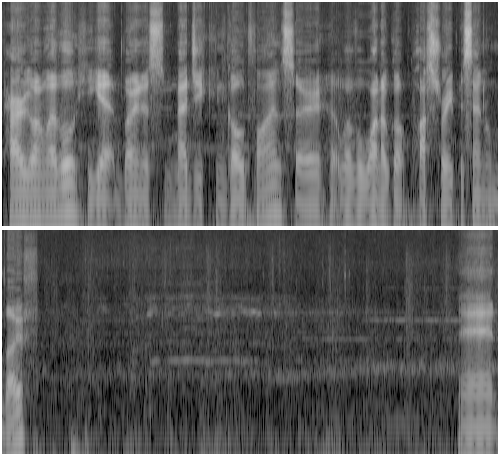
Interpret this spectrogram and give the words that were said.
Paragon level you get bonus magic and gold finds, so at level 1 I've got plus 3% on both. And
